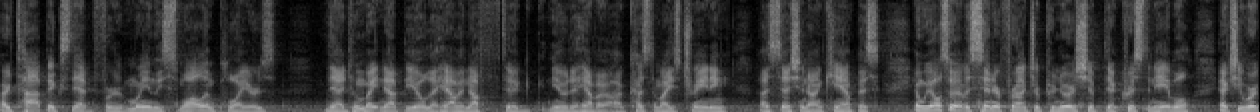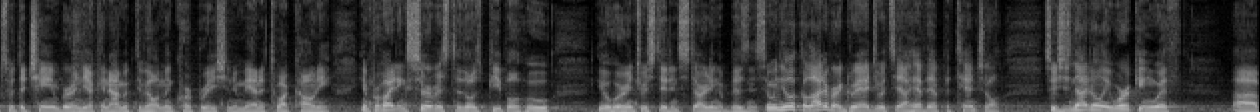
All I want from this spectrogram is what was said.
are topics that for mainly small employers that who might not be able to have enough to, you know, to have a, a customized training uh, session on campus. And we also have a Center for Entrepreneurship that Kristen Abel actually works with the Chamber and the Economic Development Corporation in Manitowoc County in providing service to those people who, you know, who are interested in starting a business. So when you look, a lot of our graduates have that potential. So she's not only working with uh,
